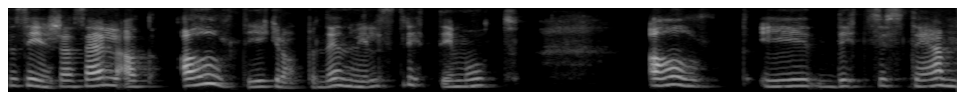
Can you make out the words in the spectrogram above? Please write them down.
Det sier seg selv at alt i kroppen din vil stritte imot. Alt i ditt system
